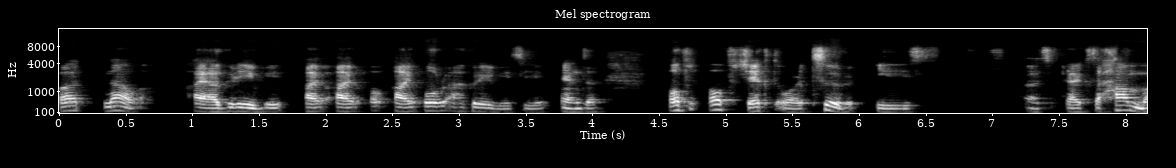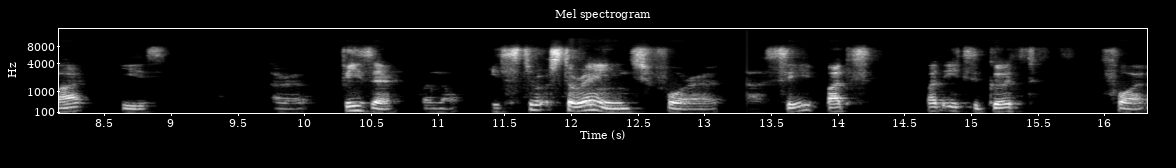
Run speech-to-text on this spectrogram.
but now I agree with, I, I, I all agree with you. And ob- object or tool is uh, like the hammer is uh, bizarre, no, it's st- strange for uh, sea, but but it's good for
